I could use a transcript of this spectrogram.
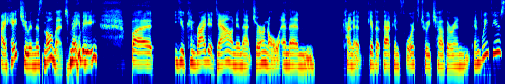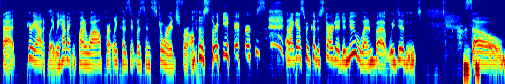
I hate you in this moment maybe. But you can write it down in that journal and then kind of give it back and forth to each other and and we've used that periodically. We haven't in quite a while partly because it was in storage for almost three years. And i guess we could have started a new one but we didn't. So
